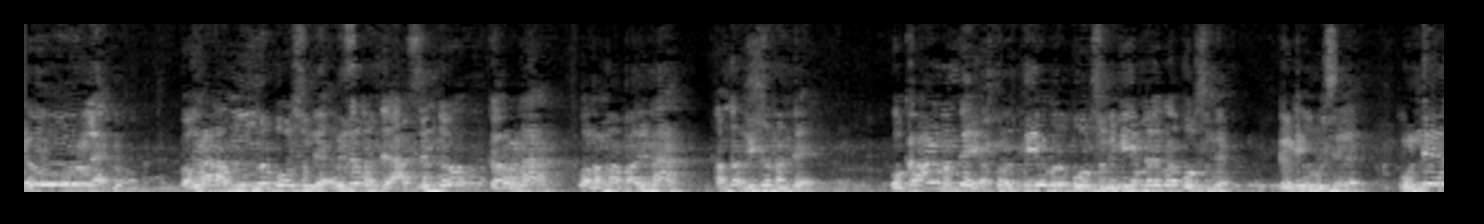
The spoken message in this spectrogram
ఎవరులే. ఒకనాడు అందరూ పోల్సిందే రీజన్ అంతే. యాక్సిడెంట్ కరోనా వాళ్ళమ్మ పాలిన అంతా రీజన్ అంతే. ఒక కారణం అంతే. ప్రతి ఒక్కరు పోల్సింది మీ ఎమ్మెల్యే కూడా పోల్సిందే గట్టి ఎవరు ఉండేది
